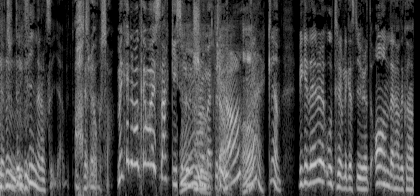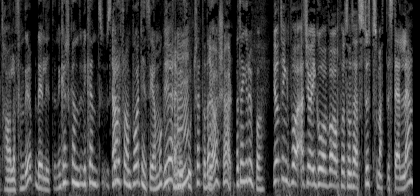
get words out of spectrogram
Jag tror delfiner också är jävligt Ja, tror jag också. Men kan det man kan vara snackis i lunchrummet idag? Ja, verkligen. Vilket är det otrevligaste djuret om den hade kunnat tala? Fundera på det lite. Ni kanske kan, vi kan ställa frågan på vårt Instagram också. Vi kan det. vi Mm. fortsätta där? Ja, kör. Vad tänker du på? Jag tänker på att jag igår var på ett sånt här studsmatteställe.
